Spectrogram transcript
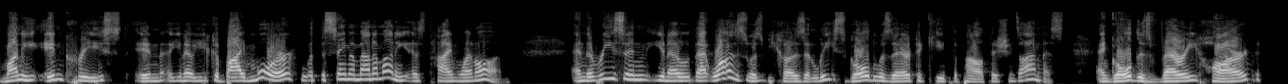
money increased in, you know, you could buy more with the same amount of money as time went on. And the reason, you know, that was was because at least gold was there to keep the politicians honest. And gold is very hard,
